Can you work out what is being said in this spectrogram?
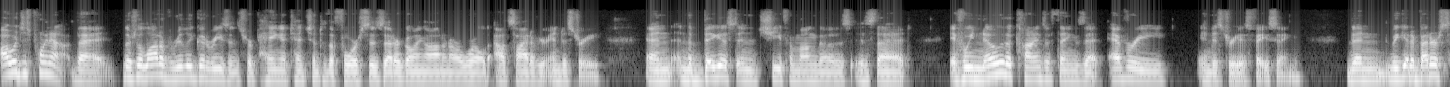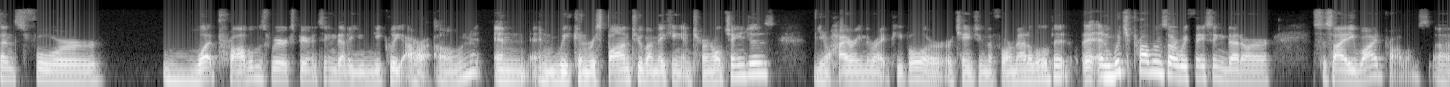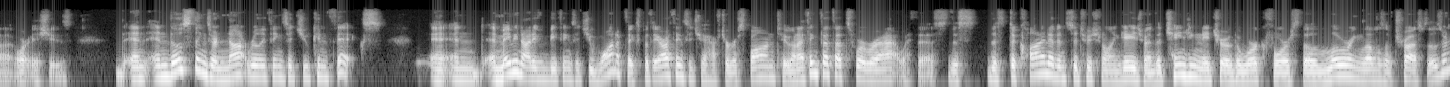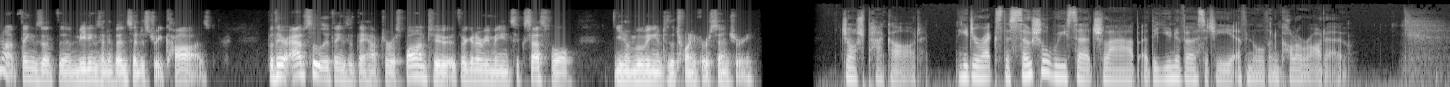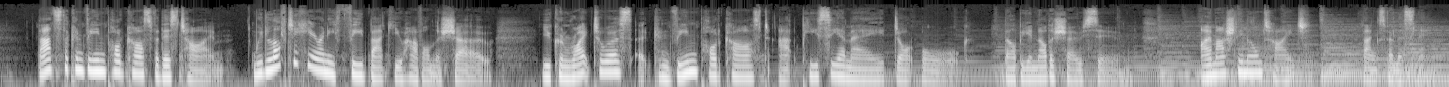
I would just point out that there's a lot of really good reasons for paying attention to the forces that are going on in our world outside of your industry. And, and the biggest and chief among those is that if we know the kinds of things that every industry is facing, then we get a better sense for what problems we're experiencing that are uniquely our own and, and we can respond to by making internal changes, you know, hiring the right people or, or changing the format a little bit. And which problems are we facing that are society wide problems uh, or issues? And, and those things are not really things that you can fix and and maybe not even be things that you want to fix, but they are things that you have to respond to. And I think that that's where we're at with this this this decline of institutional engagement, the changing nature of the workforce, the lowering levels of trust. Those are not things that the meetings and events industry caused. But they're absolutely things that they have to respond to if they're going to remain successful, you know, moving into the 21st century. Josh Packard. He directs the Social Research Lab at the University of Northern Colorado. That's the Convene podcast for this time. We'd love to hear any feedback you have on the show. You can write to us at convenepodcast at pcma.org. There'll be another show soon. I'm Ashley Milne Thanks for listening.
